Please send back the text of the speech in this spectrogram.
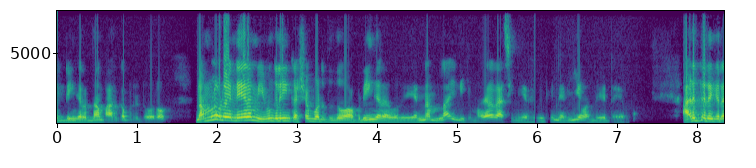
அப்படிங்கிறது தான் பார்க்கப்பட்டுட்டு வரும். நம்மளுடைய நேரம் இவங்களையும் கஷ்டப்படுத்துதோ அப்படிங்கிற ஒரு எண்ணம்லாம் இன்னைக்கு மகர ராசி நேர்களுக்கு நிறைய வந்துகிட்டே இருக்கும். அடுத்து இருக்கிற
